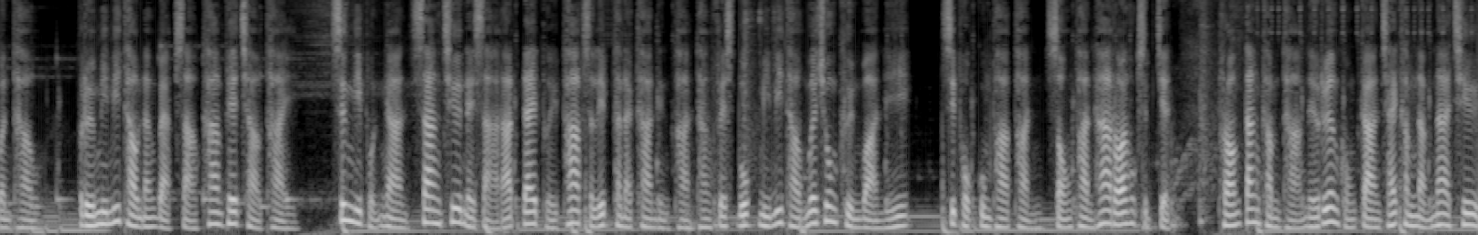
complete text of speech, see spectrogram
บันเทา หรือมีมิเทานางแบบสาวข้ามเพศชาวไทยซึ่งมีผลงานสร้างชื่อในสหรัฐได้เผยภาพสลิปธนาคารหนึ่งผ่านทาง Facebook มีมิเทาเมื่อช่วงคืนวานนี้ 16 กุมภาพันธ์ 2567 พร้อมตั้งคำถามในเรื่องของการใช้คำนำหน้าชื่อ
